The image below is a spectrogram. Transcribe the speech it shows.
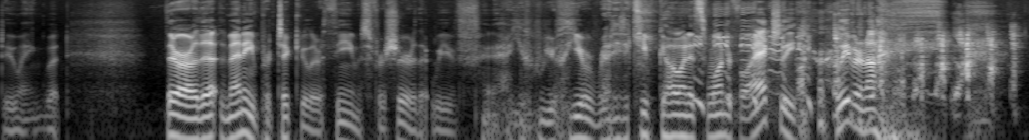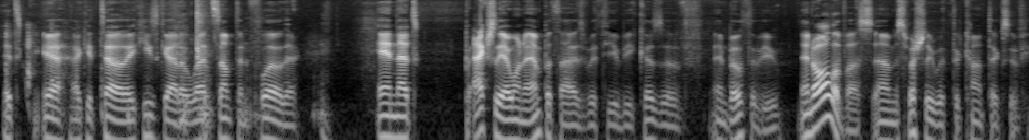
doing. But there are that many particular themes for sure that we've you, you you're ready to keep going. It's wonderful. I actually believe it or not. It's yeah, I could tell like he's got to let something flow there and that's actually I want to empathize with you because of and both of you and all of us, um, especially with the context of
